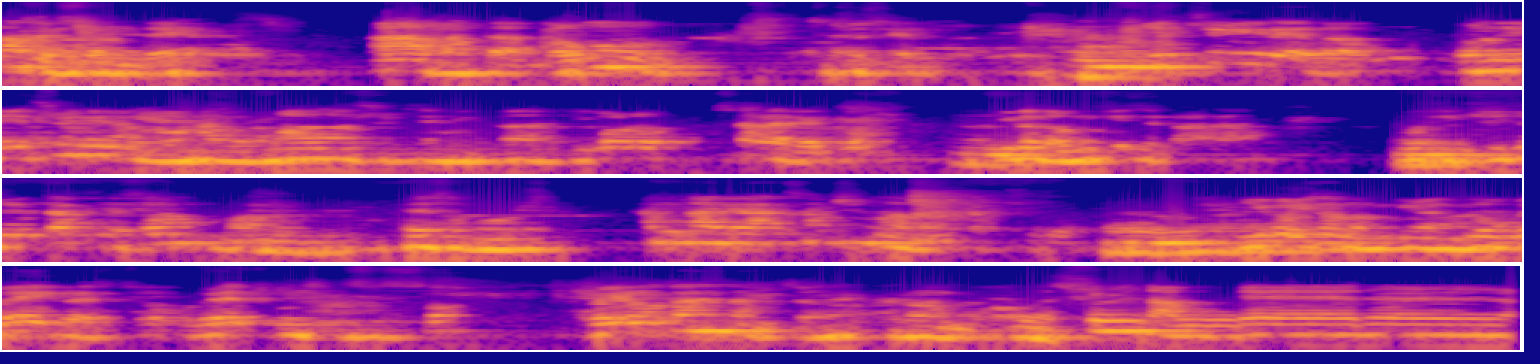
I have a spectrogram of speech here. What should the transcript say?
하나 더 있었는데. 아 맞다. 너무 주세요. 음. 일주일에 막 너네 일주일이면 뭐한 5만 원 줄 테니까 이걸로 꼭 살아야 되고 음. 이거 넘기지 마라 뭐 음. 기준 딱 해서 막 음. 해서 뭐 한 달에 한 30만 원 딱 주고 음. 이거 이상 넘기면 너 왜 그랬어? 왜 돈 썼어? 뭐 이런 거 따는 사람 있잖아요 그런 거뭐 술, 담배를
